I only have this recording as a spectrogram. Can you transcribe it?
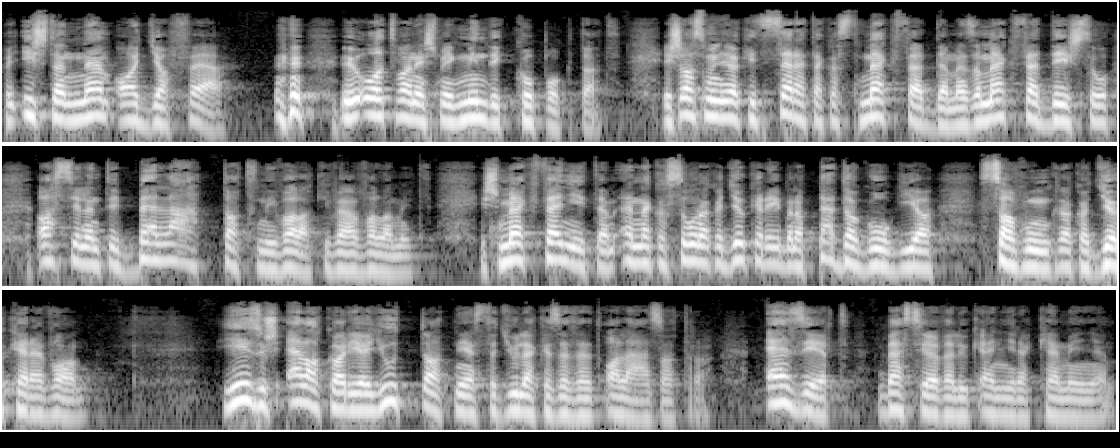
Hogy Isten nem adja fel. ő ott van, és még mindig kopogtat. És azt mondja, akit szeretek, azt megfeddem. Ez a megfeddés szó azt jelenti, hogy beláttatni valakivel valamit. És megfenyítem. Ennek a szónak a gyökerében a pedagógia szavunknak a gyökere van. Jézus el akarja juttatni ezt a gyülekezetet alázatra. Ezért beszél velük ennyire keményen.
